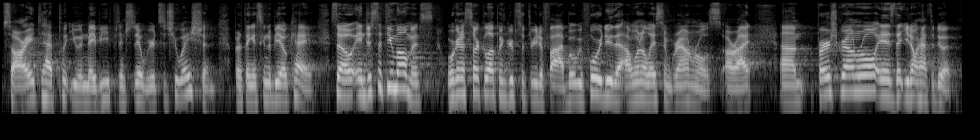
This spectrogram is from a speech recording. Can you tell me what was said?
sorry to have put you in maybe potentially a weird situation, but I think it's gonna be okay. So, in just a few moments, we're gonna circle up in groups of three to five. But before we do that, I wanna lay some ground rules, all right? Um, first ground rule is that you don't have to do it.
